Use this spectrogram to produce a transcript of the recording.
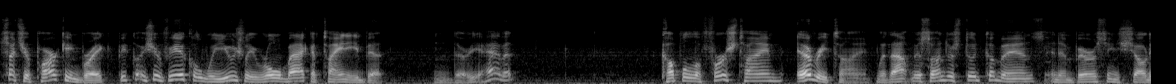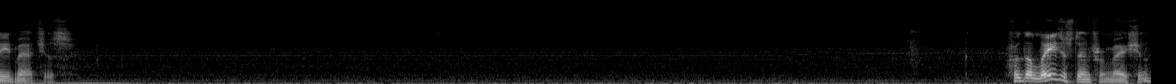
Set your parking brake because your vehicle will usually roll back a tiny bit. And there you have it. Couple the first time, every time, without misunderstood commands and embarrassing shouting matches. For the latest information,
